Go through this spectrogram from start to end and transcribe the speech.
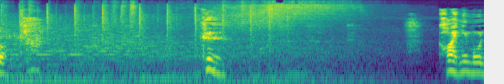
ส่วนข้าคือ คอยนิมุน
